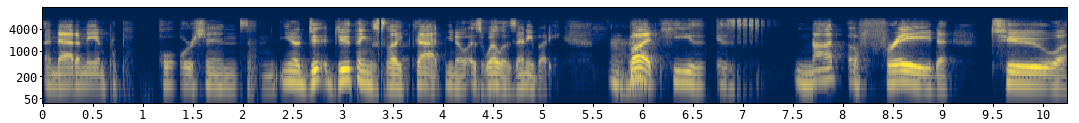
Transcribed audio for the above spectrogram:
anatomy and proportions and you know do, do things like that you know as well as anybody mm-hmm. but he is not afraid to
